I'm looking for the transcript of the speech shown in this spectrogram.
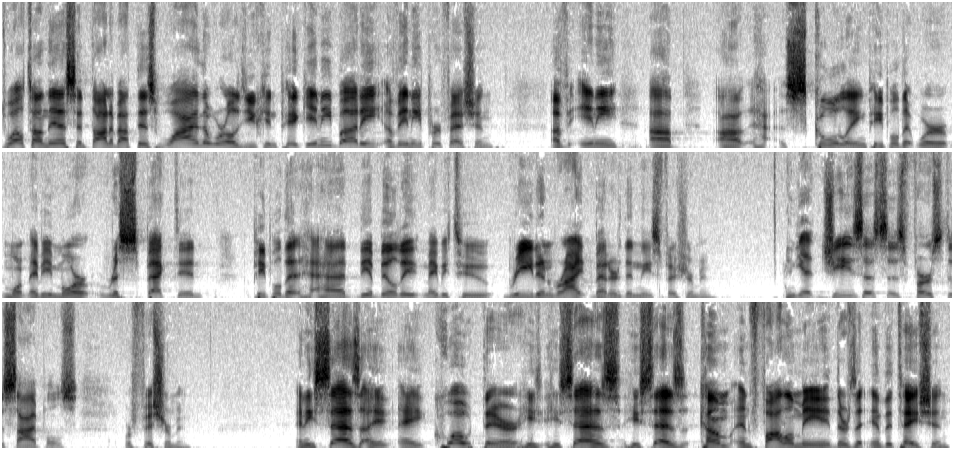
dwelt on this and thought about this. Why in the world you can pick anybody of any profession, of any uh, uh, schooling, people that were more, maybe more respected, people that had the ability maybe to read and write better than these fishermen. And yet Jesus' first disciples were fishermen. And he says a, a quote there. He, he says, he says, Come and follow me. There's an invitation.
